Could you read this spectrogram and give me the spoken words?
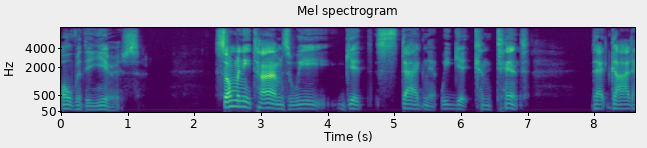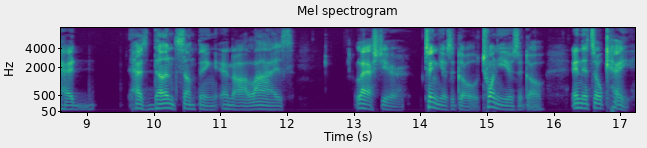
over the years? So many times we get stagnant, we get content that God had has done something in our lives last year, 10 years ago, 20 years ago, and it's okay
